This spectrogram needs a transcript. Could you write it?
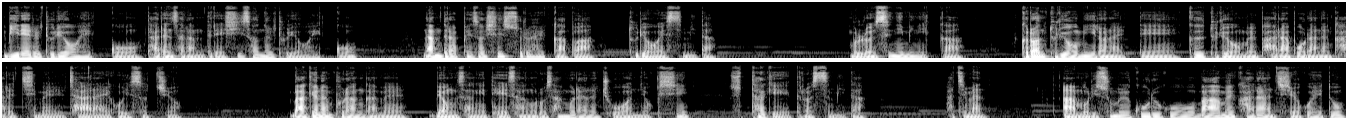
미래를 두려워했고 다른 사람들의 시선을 두려워했고 남들 앞에서 실수를 할까봐 두려워했습니다. 물론 스님이니까 그런 두려움이 일어날 때 그 두려움을 바라보라는 가르침을 잘 알고 있었죠. 막연한 불안감을 명상의 대상으로 삼으라는 조언 역시 숱하게 들었습니다. 하지만 아무리 숨을 고르고 마음을 가라앉히려고 해도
